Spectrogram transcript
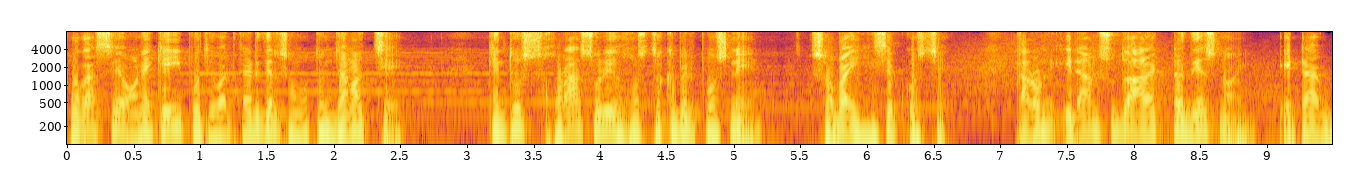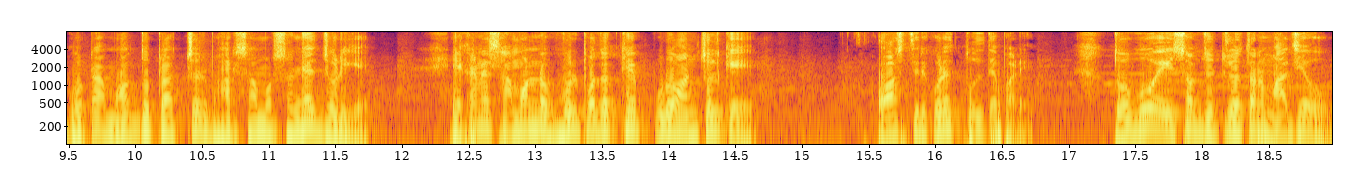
প্রকাশ্যে অনেকেই প্রতিবাদকারীদের সমর্থন জানাচ্ছে, কিন্তু সরাসরি হস্তক্ষেপের প্রশ্নে সবাই হিসেব করছে। কারণ ইরান শুধু আরেকটা দেশ নয়, এটা গোটা মধ্যপ্রাচ্যের ভারসাম্যর সঙ্গে জড়িয়ে। এখানে সামান্য ভুল পদক্ষেপ পুরো অঞ্চলকে অস্থির করে তুলতে পারে। তবুও এইসব জটিলতার মাঝেও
